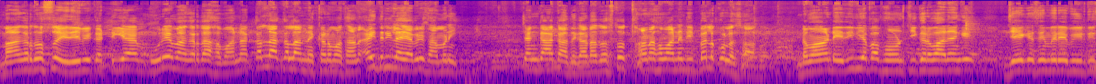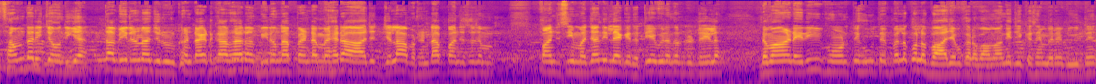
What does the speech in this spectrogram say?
ਮਾਂਗਰ ਦੋਸਤੋ ਇਹਦੀ ਵੀ ਕੱਟੀ ਆ ਮੂਰੇ ਮਾਂਗਰ ਦਾ ਹਵਾਨਾ ਕੱਲਾ ਕੱਲਾ ਨਿਕਣ ਮਥਾਨ ਇਧਰ ਹੀ ਲੈ ਜਾ ਵੀਰੇ ਸਾਹਮਣੀ। ਚੰਗਾ ਕੱਦ ਕਾਟਾ ਦੋਸਤੋ ਥਣ ਹਵਾਨੇ ਦੀ ਬਿਲਕੁਲ ਸਾਫ਼। ਡਿਮਾਂਡ ਇਹਦੀ ਵੀ ਆਪਾਂ ਫੋਨ 'ਚ ਹੀ ਕਰਵਾ ਦਿਆਂਗੇ। ਜੇ ਕਿਸੇ ਮੇਰੇ ਵੀਰ ਦੀ ਸਮਝਦਾਰੀ ਚਾਹੁੰਦੀ ਹੈ ਤਾਂ ਵੀਰਾਂ ਨਾਲ ਜਰੂਰ ਕੰਟੈਕਟ ਕਰ ਸਕਦੇ ਹੋ। ਵੀਰਾਂ ਦਾ ਪਿੰਡ ਮਹਿਰਾਜ ਜ਼ਿਲ੍ਹਾ ਬਠਿੰਡਾ ਪੰਜ ਸਜ ਪੰਜ ਸੀ ਮੱਝਾਂ ਦੀ ਲੈ ਕੇ ਦਿੱਤੀ ਹੈ ਵੀਰਾਂ ਤੋਂ ਡਿਟੇਲ ਡਿਮਾਂਡ ਇਹਦੀ ਵੀ ਫੋਨ ਤੇ ਹੋਊ ਤੇ ਬਿਲਕੁਲ ਵਾਜਬ ਕਰਵਾਵਾਂਗੇ ਜੇ ਕਿਸੇ ਮੇਰੇ ਵੀਰ ਦੇ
